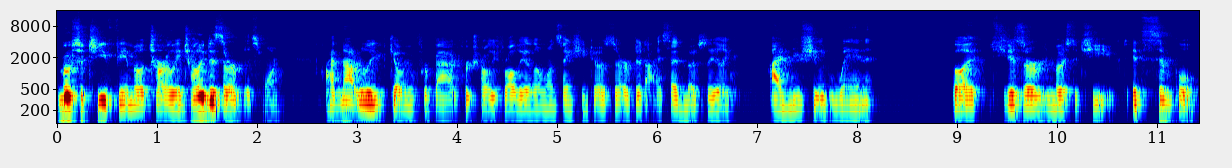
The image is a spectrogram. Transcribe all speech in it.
most achieved female Charlie, and Charlie deserved this one. I'm not really going for bad for Charlie for all the other ones saying she deserved it. I said mostly like I knew she would win, but she deserved most achieved. It's simple.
